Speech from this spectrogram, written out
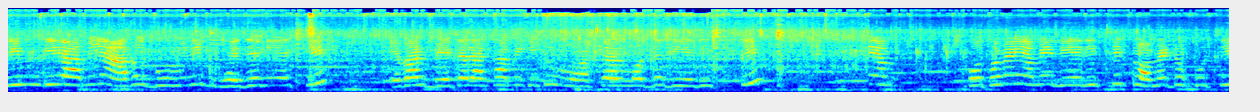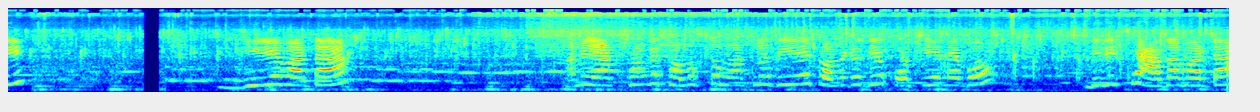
সিম দিয়ে আমি আরও দু মিনিট ভেজে নিয়েছি। এবার বেটে রাখা আমি কিছু মশলার মধ্যে দিয়ে দিচ্ছি। প্রথমেই আমি দিয়ে দিচ্ছি টমেটো কুচি, জিরে বাটা। আমি একসঙ্গে সমস্ত মশলা দিয়ে টমেটো দিয়ে কষিয়ে নেব। দিয়ে দিচ্ছি আদা বাটা,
